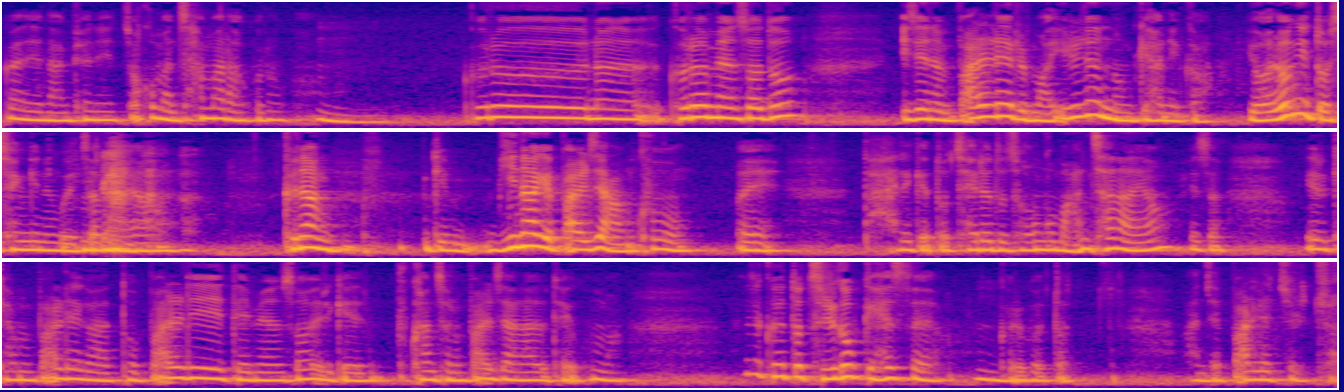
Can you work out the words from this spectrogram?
그러니까 이제 남편이 조금만 참아라 그러고 그러는 그러면서도 이제는 빨래를 막 1년 넘게 하니까 요령이 또 생기는 거 있잖아요. 그냥 이렇게 민하게 빨지 않고 예. 다 이렇게 또 재료도 좋은 거 많잖아요. 그래서 이렇게 하면 빨래가 더 빨리 되면서 이렇게 북한처럼 빨지 않아도 되고 막 그래서 그게 또 즐겁게 했어요. 그리고 또 완전 빨래줄 쫙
